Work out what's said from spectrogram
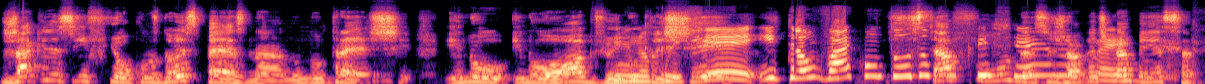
Já que ele se enfiou com os dois pés na, no, no trash e no, e no óbvio e, e no, no clichê, clichê, Então vai com tudo se afunda, se joga de cabeça.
